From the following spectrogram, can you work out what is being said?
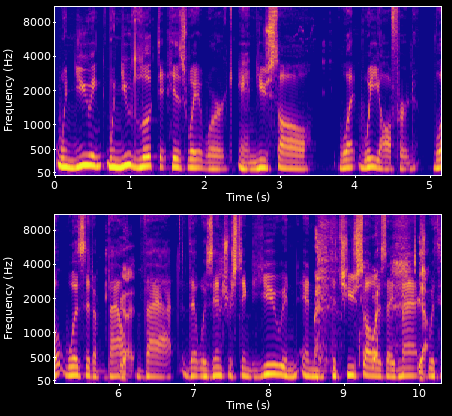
when you when you looked at his way at work and you saw what we offered, what was it about Right. that that was interesting to you and and that you saw as a match Yeah. with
